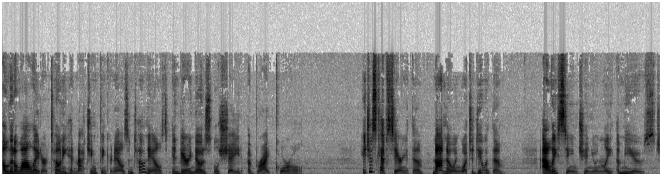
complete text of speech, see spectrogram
A little while later, Tony had matching fingernails and toenails in very noticeable shade of bright coral. He just kept staring at them, not knowing what to do with them. Allie seemed genuinely amused.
